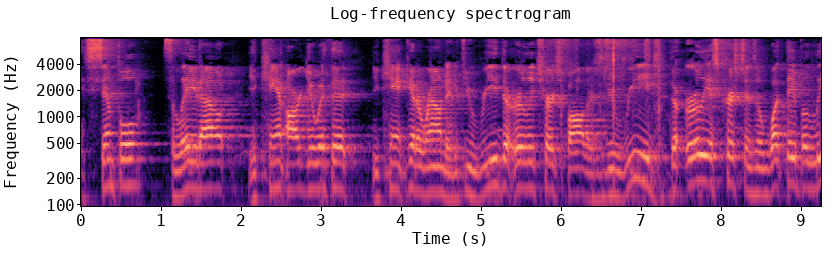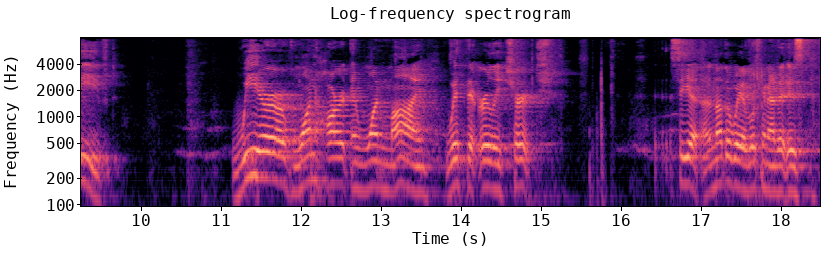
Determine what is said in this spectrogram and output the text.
It's simple, it's laid out, you can't argue with it, you can't get around it. If you read the early church fathers, if you read the earliest Christians and what they believed, we are of one heart and one mind with the early church. See, another way of looking at it is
